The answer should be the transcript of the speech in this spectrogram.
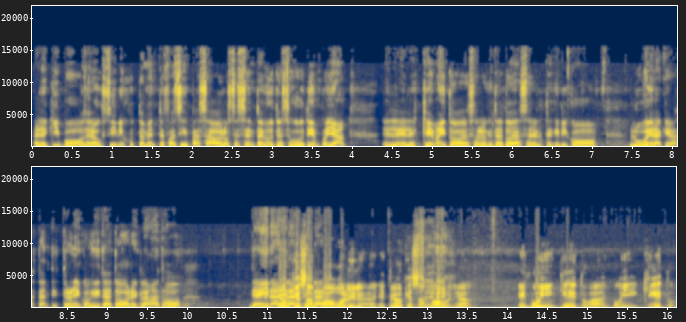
al equipo de la y justamente fue así. Pasado los 60 minutos de segundo tiempo ya el, esquema y todo eso, lo que trató de hacer el técnico Lubera, que es bastante histrónico, grita todo, reclama todo. De ahí es en peor adelante, que San claro. Paoli, es peor que San Paoli, ¿ah? Es muy inquieto, ¿ah? Es muy inquieto.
